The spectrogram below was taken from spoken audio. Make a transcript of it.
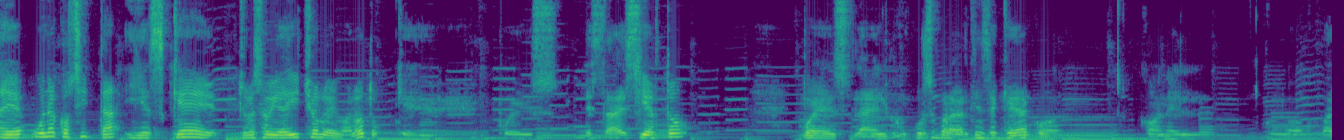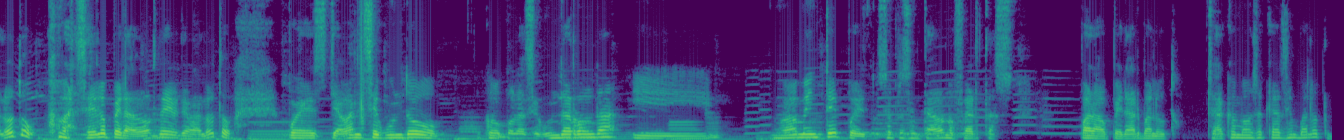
eh, una cosita y es que yo les había dicho lo de Baloto, que pues está es cierto, pues el concurso para ver quién se queda con, con el con, Baloto, para ser el operador de, Baloto, pues ya va el segundo con la segunda ronda y nuevamente pues se presentaron ofertas para operar Baloto. Sea que vamos a quedar sin baloto.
